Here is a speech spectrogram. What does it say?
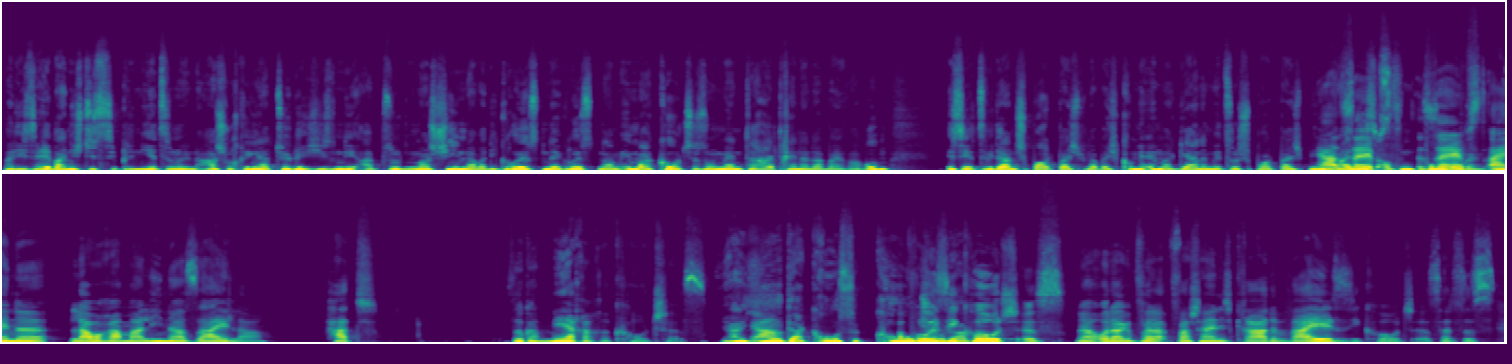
Weil die selber nicht diszipliniert sind und den Arsch hochkriegen? Natürlich, die sind die absoluten Maschinen, aber die Größten der Größten haben immer Coaches und Mentaltrainer dabei. Warum? Ist jetzt wieder ein Sportbeispiel, aber ich komme ja immer gerne mit so Sportbeispielen, Ja, weil die es auf den Punkt selbst bringen. eine Laura Marlina Seiler hat sogar mehrere Coaches. Ja, jeder große Coach Obwohl sie Coach ist. Ne? Oder wa- wahrscheinlich gerade weil sie Coach ist. Das ist, ja.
